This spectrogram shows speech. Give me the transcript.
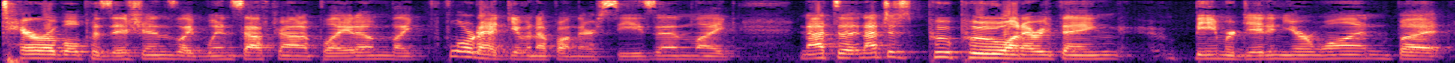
terrible positions. Like when South Carolina played them, like Florida had given up on their season. Like not to not just poo poo on everything Beamer did in year one, but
